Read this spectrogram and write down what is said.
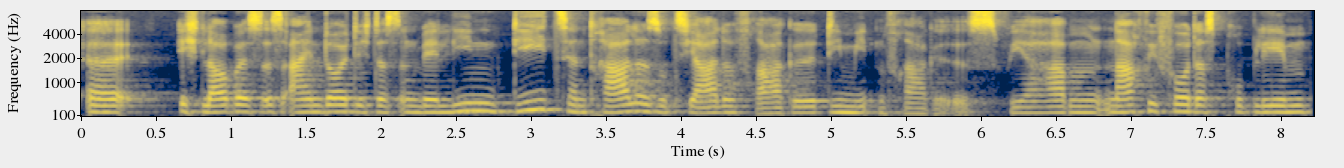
Äh, ich glaube, es ist eindeutig, dass in Berlin die zentrale soziale Frage die Mietenfrage ist. Wir haben nach wie vor das Problem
